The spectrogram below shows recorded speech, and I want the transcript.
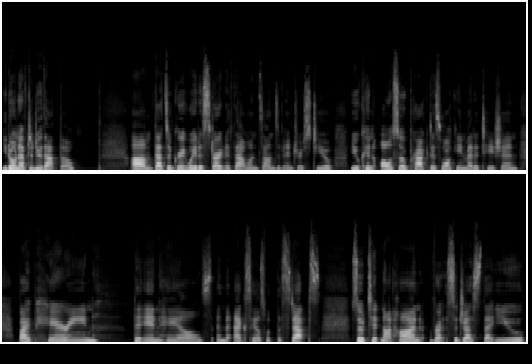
You don't have to do that though. Um, that's a great way to start if that one sounds of interest to you. You can also practice walking meditation by pairing the inhales and the exhales with the steps. So Thich Nhat Hanh re- suggests that you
